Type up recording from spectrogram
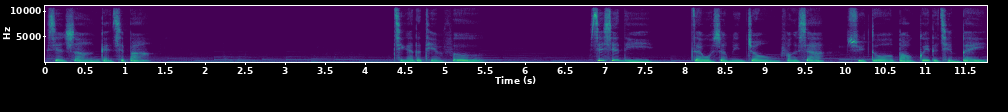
献上感谢吧。亲爱的天父，谢谢你在我生命中放下。许多宝贵的前辈，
